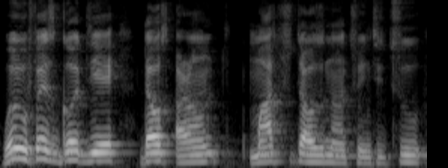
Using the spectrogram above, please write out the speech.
When we first got there, that was around March 2022.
